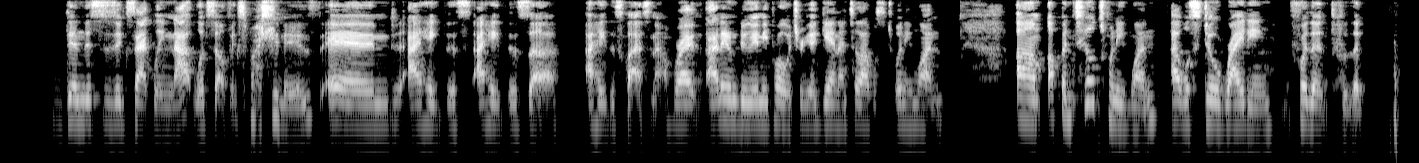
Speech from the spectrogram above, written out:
then this is exactly not what self-expression is and i hate this i hate this uh i hate this class now right i didn't do any poetry again until i was 21 um, up until 21 i was still writing for the for the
